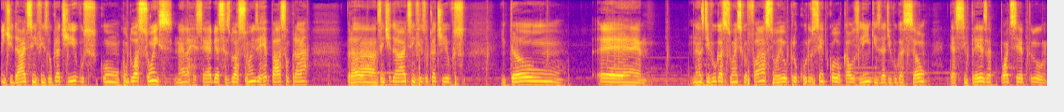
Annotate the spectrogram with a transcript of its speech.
entidades sem fins lucrativos com, com doações. Né? Ela recebe essas doações e repassam para as entidades sem fins lucrativos. Então, é, nas divulgações que eu faço, eu procuro sempre colocar os links da divulgação dessa empresa, pode ser pelo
